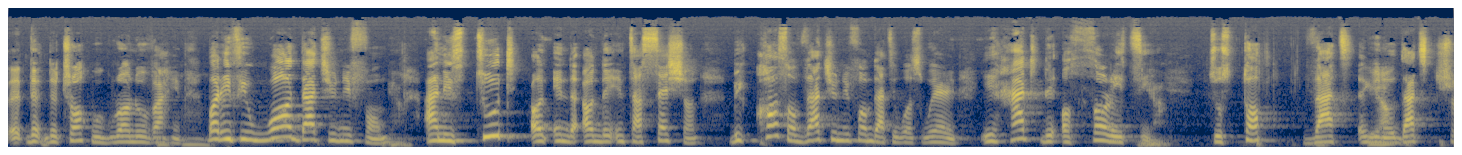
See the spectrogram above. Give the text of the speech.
uh, the, the truck would run over him. But if he wore that uniform Yeah. and he stood on, in the, on the intercession, because of that uniform that he was wearing, he had the authority Yeah. to stop that, uh, you Yeah. know, that tr-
